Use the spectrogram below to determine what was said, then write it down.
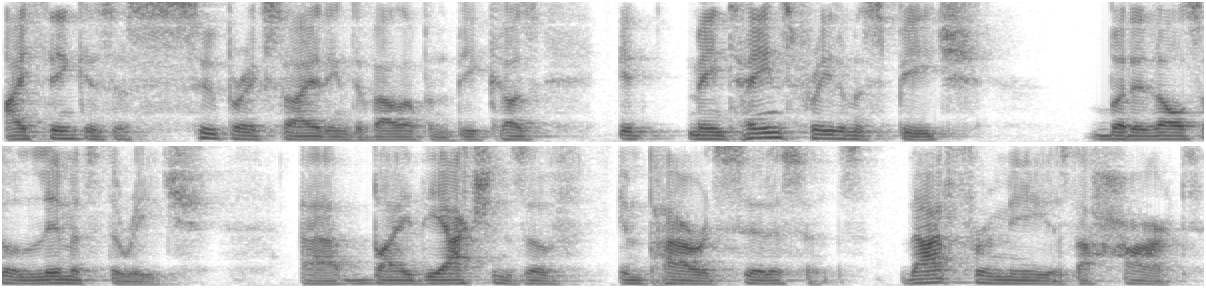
I think is a super exciting development because it maintains freedom of speech, but it also limits the reach uh, by the actions of empowered citizens. That for me is the heart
